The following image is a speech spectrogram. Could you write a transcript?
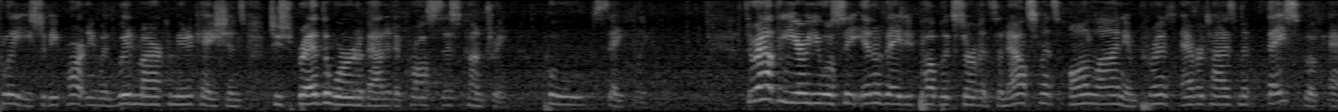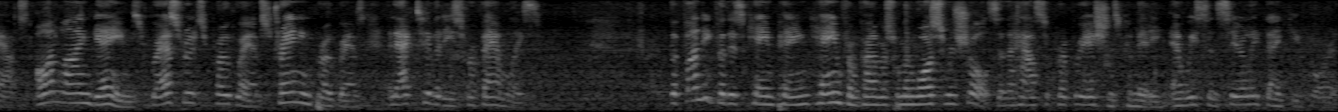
pleased to be partnering with Widmeyer Communications to spread the word about it across this country. Pool safely. Throughout the year, you will see innovative public servants announcements, online and print advertisement, Facebook apps, online games, grassroots programs, training programs, and activities for families. The funding for this campaign came from Congresswoman Wasserman Schultz and the House Appropriations Committee, and we sincerely thank you for it.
